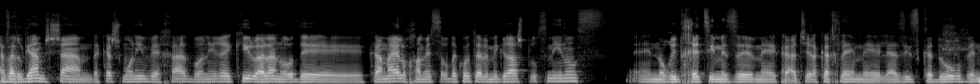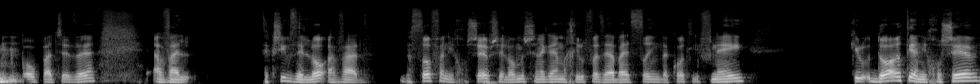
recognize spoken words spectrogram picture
אבל גם שם, דקה 81, בוא נראה, כאילו היה לנו עוד, אה, כמה היה לו? 15 דקות על המגרש פלוס מינוס? אה, נוריד חצי מזה כן. עד שלקח להם אה, להזיז כדור ונגבור פאט שזה, אבל תקשיב, זה לא עבד. בסוף אני חושב שלא משנה גם אם החילוף הזה היה ב-20 דקות לפני, כאילו דוארטי אני חושב,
